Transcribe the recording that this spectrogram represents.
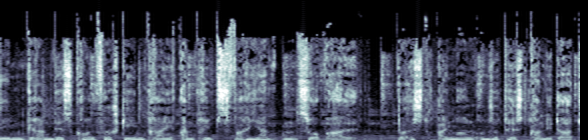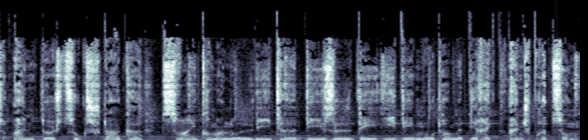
Dem Grandis-Käufer stehen drei Antriebsvarianten zur Wahl. Da ist einmal unser Testkandidat, ein durchzugsstarker 2,0 Liter Diesel-DID-Motor mit Direkteinspritzung,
